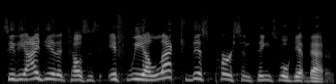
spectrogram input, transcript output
See, the idea that tells us if we elect this person, things will get better.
